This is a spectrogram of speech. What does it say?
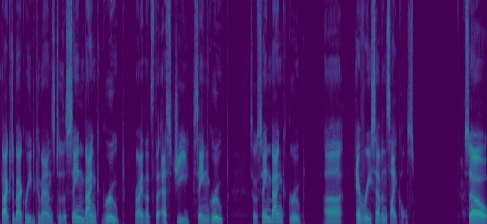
back-to-back -back read commands to the same bank group, right? That's the SG, same group. So same bank group uh, every seven cycles. So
